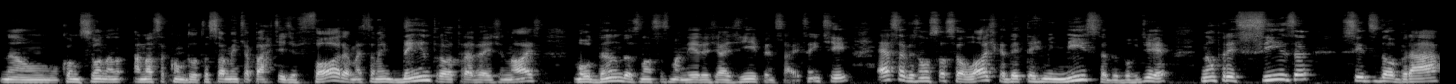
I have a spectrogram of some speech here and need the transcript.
não condiciona a nossa conduta somente a partir de fora, mas também dentro ou através de nós, moldando as nossas maneiras de agir, pensar e sentir. Essa visão sociológica determinista do Bourdieu não precisa se desdobrar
